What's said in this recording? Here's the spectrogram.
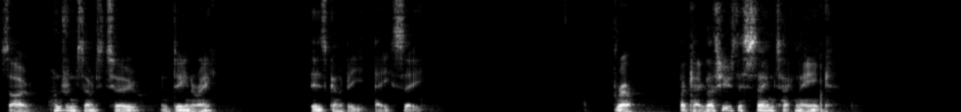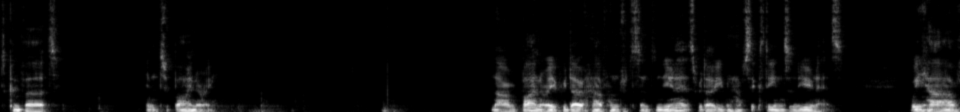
So 172 in denary is going to be AC. Brill. Okay, let's use this same technique to convert into binary. Now in binary, we don't have hundreds and units, we don't even have 16s and units. We have,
